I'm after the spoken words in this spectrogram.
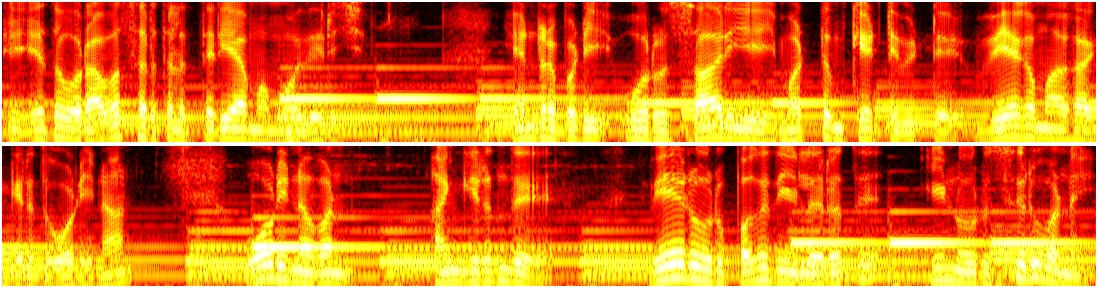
ஏதோ ஒரு அவசரத்தில் தெரியாமல் மோதிருச்சு. என்றபடி ஒரு சாரியை மட்டும் கேட்டுவிட்டு வேகமாக அங்கிருந்து ஓடினான். ஓடினவன் அங்கிருந்து வேறொரு பகுதியிலிருந்து இன்னொரு சிறுவனை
